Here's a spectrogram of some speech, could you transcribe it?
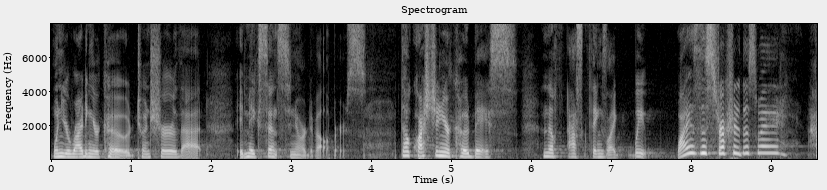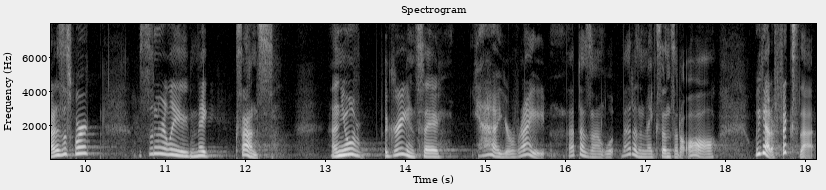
when you're writing your code to ensure that it makes sense to newer developers. They'll question your code base and they'll ask things like, wait, why is this structured this way? How does this work? This doesn't really make sense. And you'll agree and say, yeah, you're right. That doesn't, that doesn't make sense at all. We got to fix that.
